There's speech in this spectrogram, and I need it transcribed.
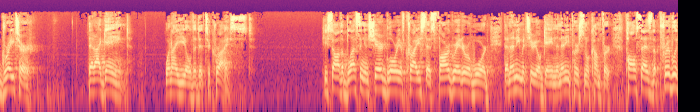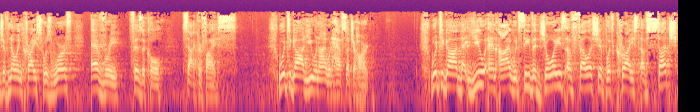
greater that I gained when I yielded it to Christ. He saw the blessing and shared glory of Christ as far greater reward than any material gain, than any personal comfort. Paul says the privilege of knowing Christ was worth every physical sacrifice. Would to God you and I would have such a heart. Would to God that you and I would see the joys of fellowship with Christ of such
